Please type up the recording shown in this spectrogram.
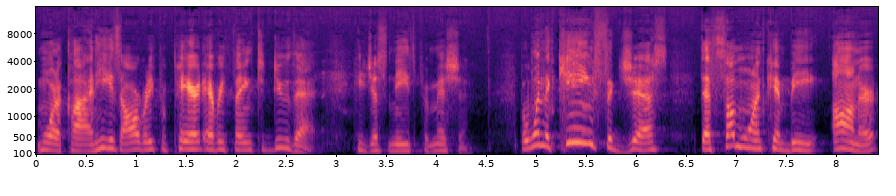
Mordecai, and he has already prepared everything to do that. He just needs permission. But when the king suggests that someone can be honored,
